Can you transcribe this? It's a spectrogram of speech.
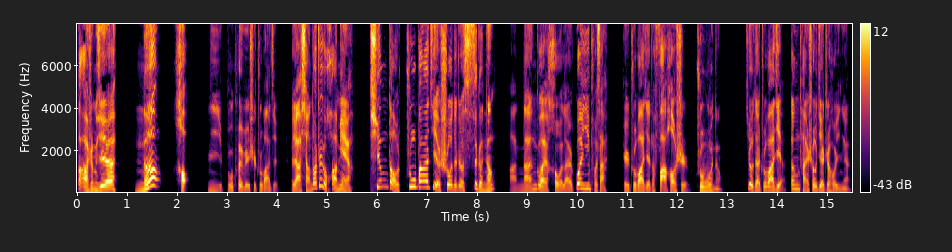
大声些，能。好，你不愧为是猪八戒。哎呀，想到这个画面呀，听到猪八戒说的这四个能啊，难怪后来观音菩萨给猪八戒的法号是猪悟能。就在猪八戒登坛受戒之后一年，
